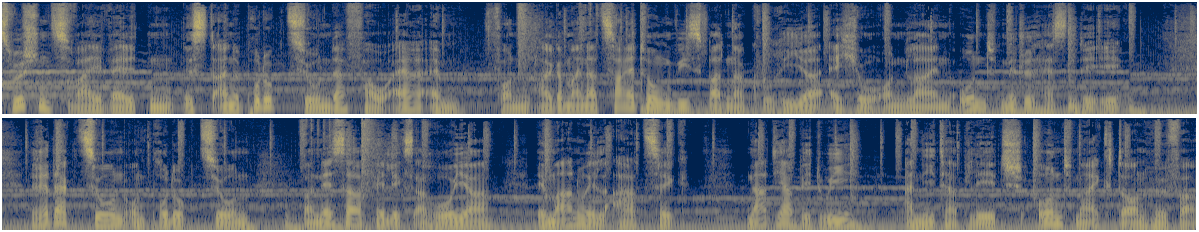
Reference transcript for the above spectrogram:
Zwischen zwei Welten ist eine Produktion der VRM von Allgemeiner Zeitung, Wiesbadener Kurier, Echo Online und Mittelhessen.de. Redaktion und Produktion Vanessa Felix Arroya, Emanuel Arzig, Nadja Bedui, Anita Pletsch und Mike Dornhöfer.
